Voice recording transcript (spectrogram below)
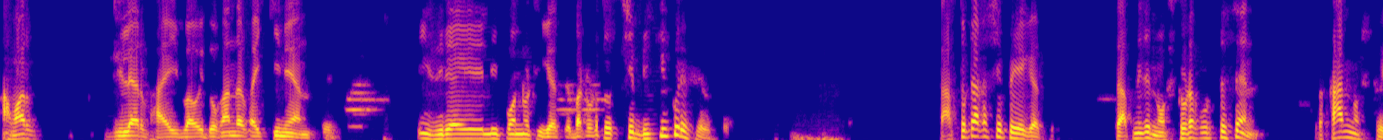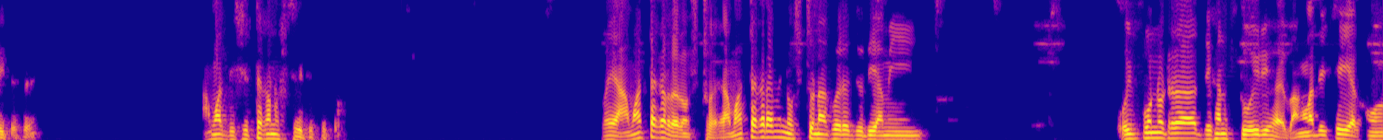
আমার ডিলার ভাই বা ওই দোকানদার ভাই কিনে আনছে। ইসরায়েলি পণ্য ঠিক আছে বাট ওটা তো সে বিক্রি করে ফেলছে। তার তো টাকা সে পেয়ে গেছে। তা আপনি যে নষ্টটা করতেছেন কার নষ্ট হইতেছে? আমার দেশের টাকা নষ্ট হইতেছে তো। ভাই, আমার টাকাটা নষ্ট হয়। আমার টাকাটা আমি নষ্ট না করে যদি আমি ওই পণ্যটা যেখানে তৈরি হয়, বাংলাদেশেই এখন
